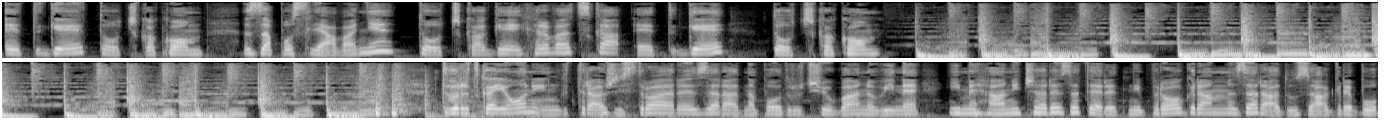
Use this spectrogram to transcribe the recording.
zaposljavanje.ghrvatska.g.com zaposljavanje.ghrvatska.g.com Tvrtka Joning traži strojare za rad na području Banovine i mehaničare za teretni program za rad u Zagrebu.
